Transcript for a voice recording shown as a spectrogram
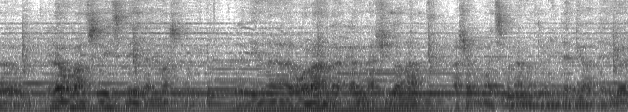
Uh, Leo Van Sluis, prietenul nostru uh, din uh, Olanda, care ne-a și donat, așa cum mai spuneam într-un interviu anterior,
